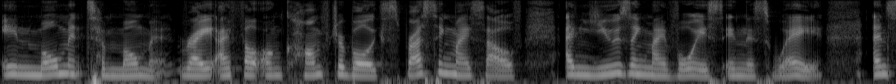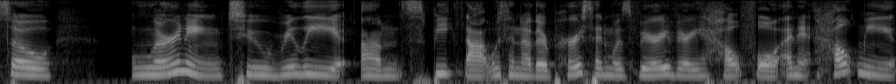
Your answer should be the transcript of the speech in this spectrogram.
in moment to moment, right? I felt uncomfortable expressing myself and using my voice in this way. And so learning to really um, speak that with another person was very, very helpful. And it helped me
